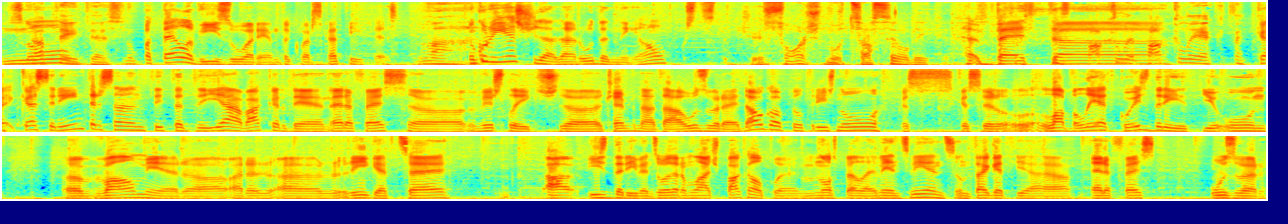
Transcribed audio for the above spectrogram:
Nu, Skatīties. nu, pa televizoriem tā var skatīties. Ah. Nu, kur ies šādā rudenī augsts? taču. Forši būtu sasildīti. Bet, uh, pakliekt. ka, kas ir interesanti, tad jā, vakardien RFS uh, virslīgas uh, čempionātā uzvarēja Daugopilu 3-0, kas, kas ir laba lieta, ko izdarīt. Un uh, Valmiera uh, ar, ar Rīga FC izdarīja viens otram lāču pakalpojumu, nospēlēja viens viens, tagad, ja RFS uzvar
